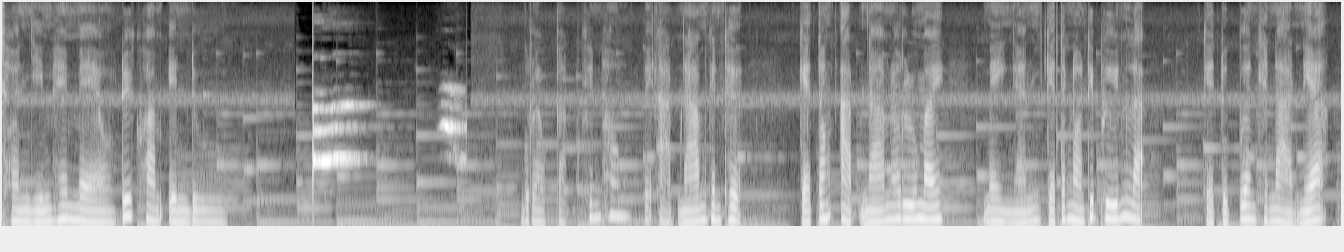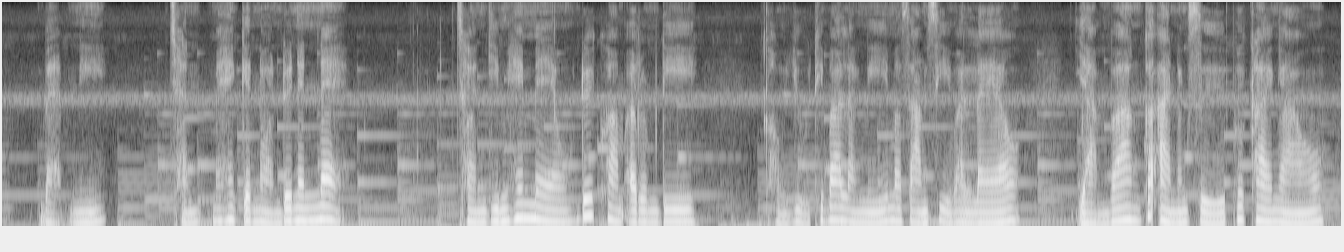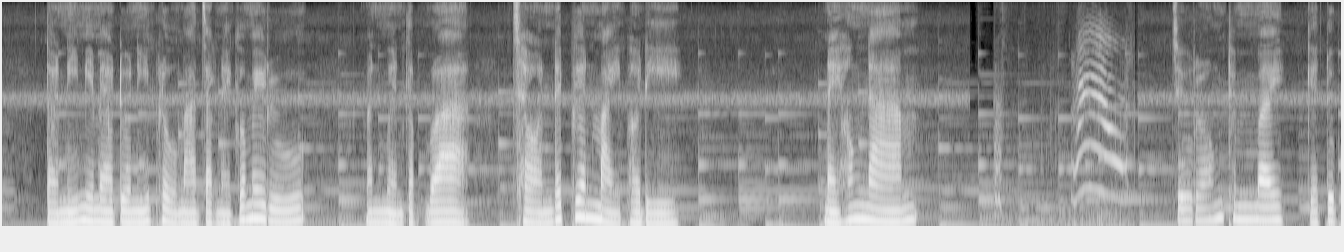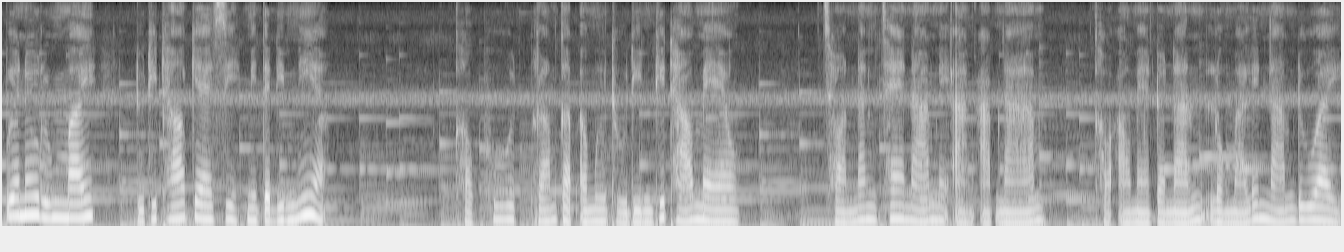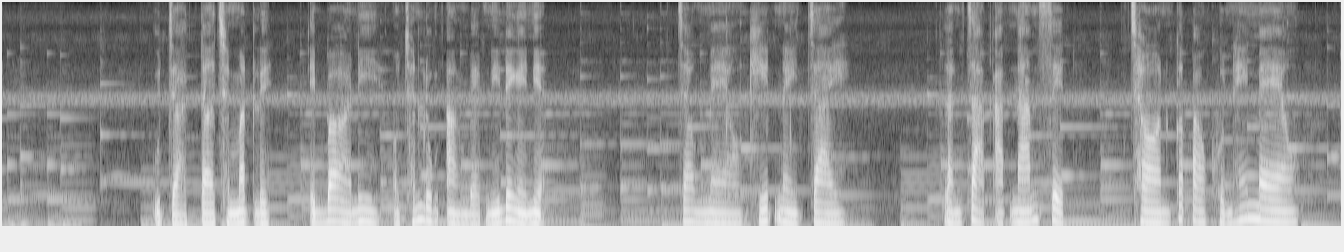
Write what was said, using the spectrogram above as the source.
ชอนยิ้มให้แมวด้วยความเอ็นดูเรากลับขึ้นห้องไปอาบน้ำกันเถอะ แกต้องอาบน้ำแล้วรู้ไหม ไม่งั้นแกต้องนอนที่พื้นละแกตัวเปื้อนขนาดเนี้ย แบบนี้ ฉันไม่ให้แกนอนด้วยแน่ๆชอนยิ้มให้แมวด้วยความอารมณ์ดี เขาอยู่ที่บ้านหลังนี้มาสามสี่วันแล้ว ยามว่างก็อ่านหนังสือเพื่อคลายเหงา ตอนนี้มีแมวตัวนี้โผล่มาจากไหนก็ไม่รู้ มันเหมือนกับว่าชอนได้เพื่อนใหม่พอดี ในห้องน้ำ จะร้องทำไม แกตัวเปื้อนนะรู้ไหม ดูที่เท้าแกสิ มีแต่ดินเนี่ย เขาพูดพร้อมกับเอามือถูดินที่เท้าแมว ชอนนั่งแช่น้ำในอ่างอาบน้ำ เขาเอาแมวตัวนั้นลงมาเล่นน้ำด้วย อุจจาตาชะมัดเลย ไอ้บ้านี่ เอาฉันลงอ่างแบบนี้ได้ไงเนี่ย เจ้าแมวคิดในใจ หลังจากอาบน้ำเสร็จ ชอนก็เป่าขนให้แมว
